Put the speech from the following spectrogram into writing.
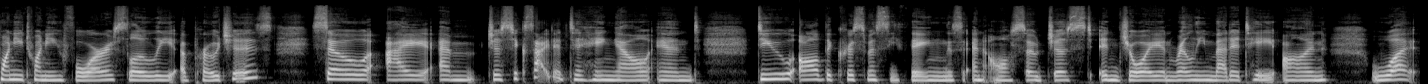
2024 slowly approaches. So I am just excited to hang out and do all the Christmassy things and also just enjoy and really meditate on what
